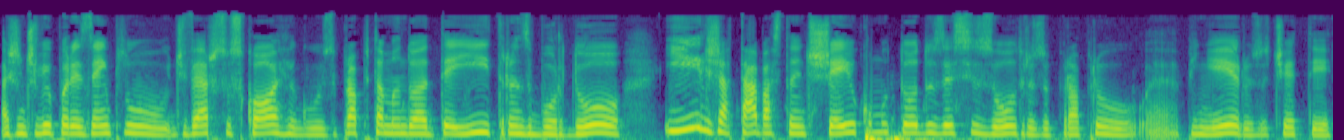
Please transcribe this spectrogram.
a gente viu, por exemplo, diversos córregos, o próprio Tamanduá TI transbordou e ele já está bastante cheio, como todos esses outros, o próprio é, Pinheiros, o Tietê.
